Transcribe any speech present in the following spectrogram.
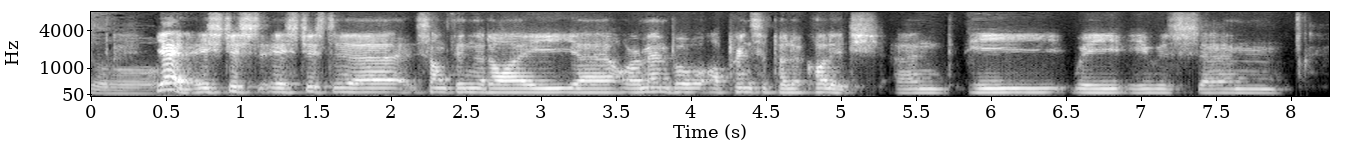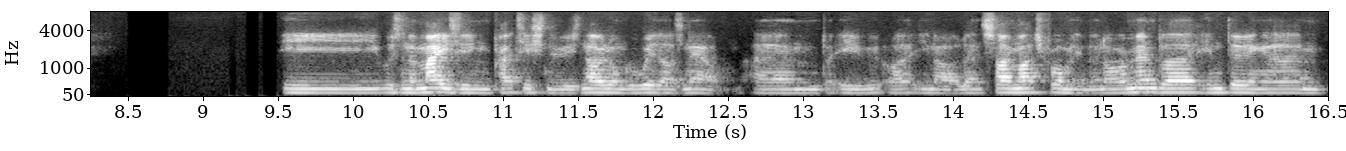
Or? Yeah, it's just it's just uh, something that I uh, I remember our principal at college, and he we he was um, he was an amazing practitioner. He's no longer with us now, um, but he I, you know I learned so much from him, and I remember him doing um,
